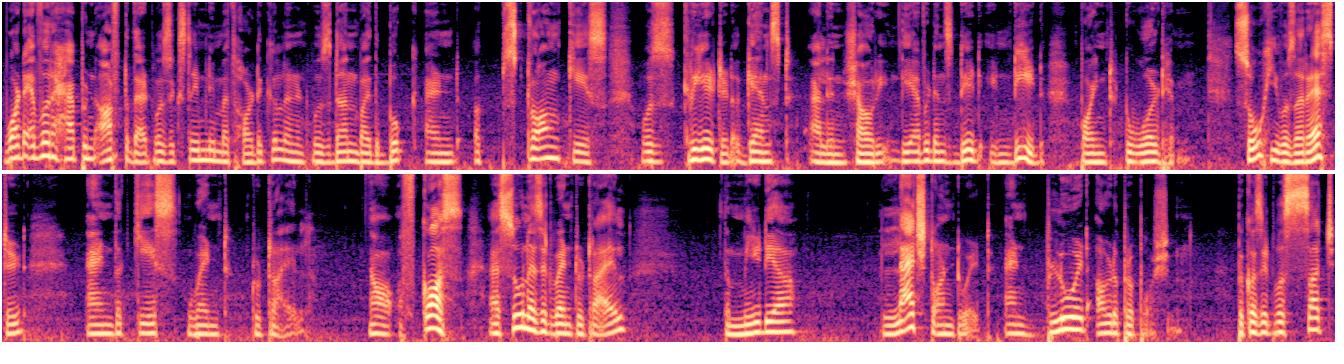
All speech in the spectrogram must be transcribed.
whatever happened after that was extremely methodical and it was done by the book and a strong case was created against Alan Showery. The evidence did indeed point toward him. So he was arrested and the case went to trial. Now, of course, as soon as it went to trial, the media latched onto it and blew it out of proportion because it was such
